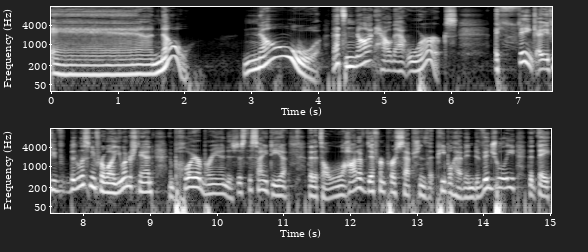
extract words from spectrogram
And no, no, that's not how that works. I think if you've been listening for a while, you understand employer brand is just this idea that it's a lot of different perceptions that people have individually that they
